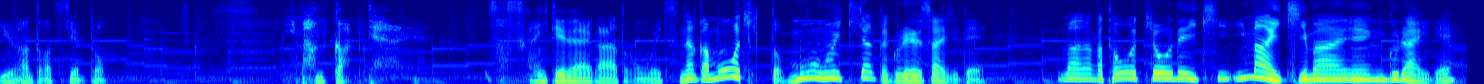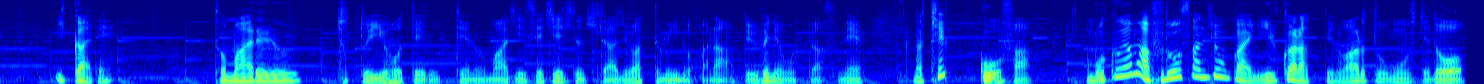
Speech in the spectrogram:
夕飯とかつけると、2万かみたいなね。さすがに手出ないかなとか思いつつ、なんかもうちょっと、もう一段階グレードサイズで、まあなんか東京で今1万円ぐらいで、以下で泊まれるちょっといいホテルっていうのを、まあ人生経験として味わってもいいのかなというふうに思ってますね。結構さ、僕がまあ不動産業界にいるからっていうのはあると思うんですけど、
